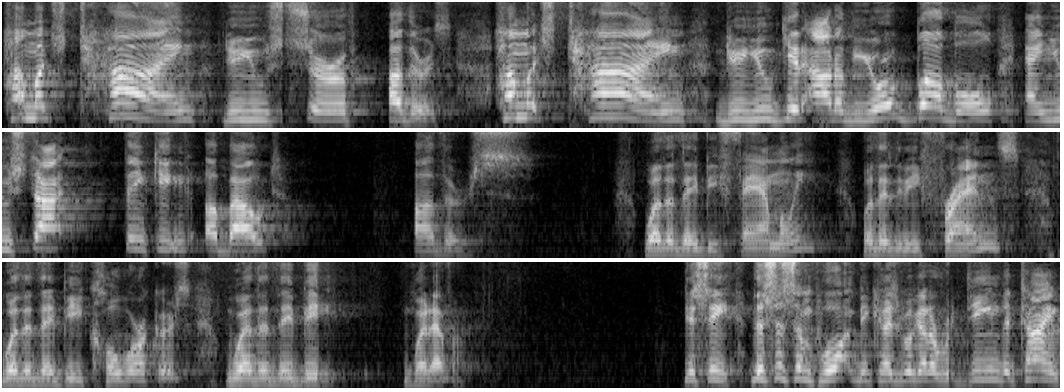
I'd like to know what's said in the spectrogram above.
How much time do you serve others? How much time do you get out of your bubble and you start thinking about others? Whether they be family, whether they be friends, whether they be coworkers, whether they be whatever. You see, this is important because we're going to redeem the time.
